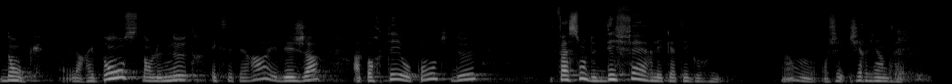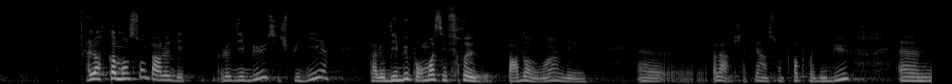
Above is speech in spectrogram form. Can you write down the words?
Donc la réponse dans le neutre, etc., est déjà apportée au compte de façon de défaire les catégories. Hein, j'y reviendrai. Alors commençons par le, début, si je puis dire. Enfin, le début pour moi c'est Freud, pardon, hein, mais euh, voilà, chacun a son propre début. Euh,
